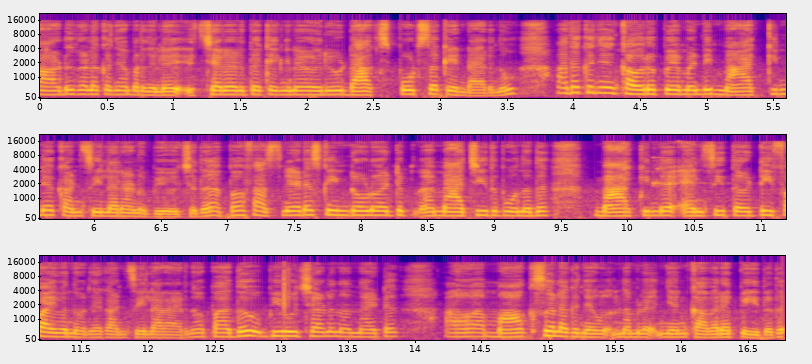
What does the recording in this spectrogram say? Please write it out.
പാടുകളൊക്കെ ഞാൻ പറഞ്ഞില്ലേ ചിലയിടത്തൊക്കെ ഇങ്ങനെ ഒരു ഡാർക്ക് സ്പോട്ട്സ് ഒക്കെ ഉണ്ടായിരുന്നു. അതൊക്കെ ഞാൻ കവറപ്പ് ചെയ്യാൻ വേണ്ടി മാക്കിന്റെ കൺസീലറാണ് ഉപയോഗിച്ചത്. അപ്പോൾ ഫസ്റ്റിനയുടെ സ്കിൻ ടോണുമായിട്ട് മാച്ച് ചെയ്ത് പോകുന്നത് മാക്കിന്റെ എൻ സി തേർട്ടി ഫൈവ് എന്ന് പറഞ്ഞ കൺസീലറായിരുന്നു അപ്പോൾ അത് ഉപയോഗിച്ചാണ് നന്നായിട്ട് മാർക്സുകളൊക്കെ ഞാൻ നമ്മൾ ഞാൻ കവറപ്പ് ചെയ്തത്.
